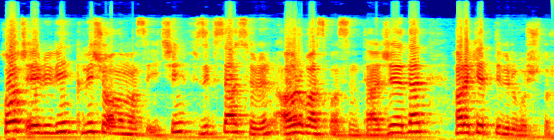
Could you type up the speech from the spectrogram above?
Koç evliliğin klişe olmaması için fiziksel sürenin ağır basmasını tercih eder, hareketli bir burçtur.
